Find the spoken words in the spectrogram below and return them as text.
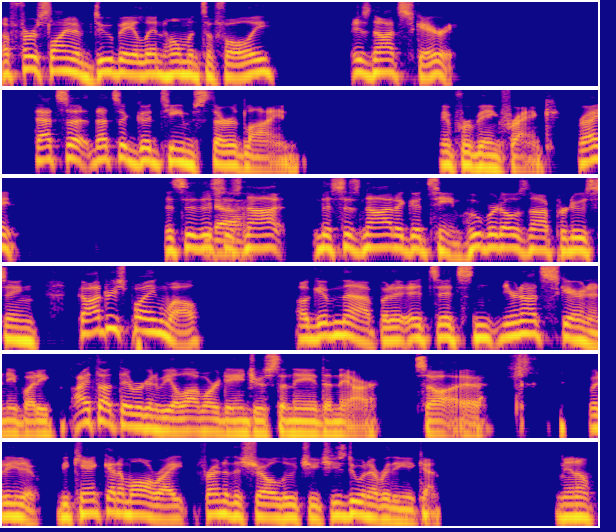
A first line of Dubé, Lindholm, and Toffoli is not scary. That's a that's a good team's third line, if we're being frank, right? This is this Yeah. is not this is not a good team. Huberdeau's not producing. Kadri's playing well. I'll give him that, but it's it's you're not scaring anybody. I thought they were going to be a lot more dangerous than they than they are. So, uh, what do you do? You can't get them all right. Friend of the show, Lucic, he's doing everything he can. You know,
